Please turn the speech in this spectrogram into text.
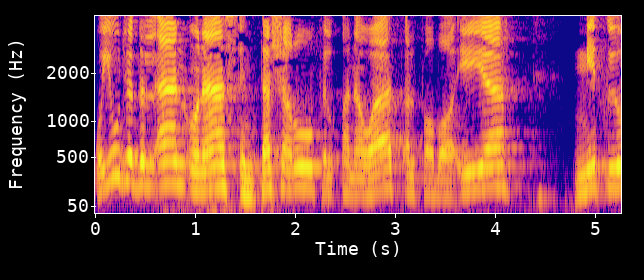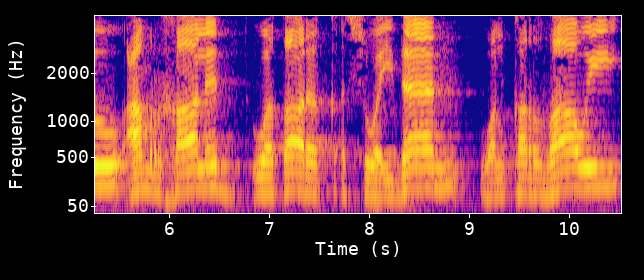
ويوجد الآن أناس انتشروا في القنوات الفضائية مثل عمرو خالد وطارق السويدان والقرضاوي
